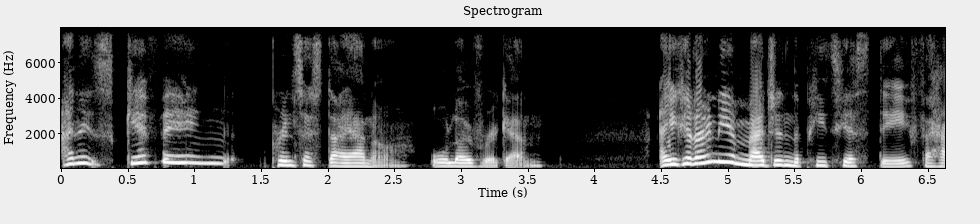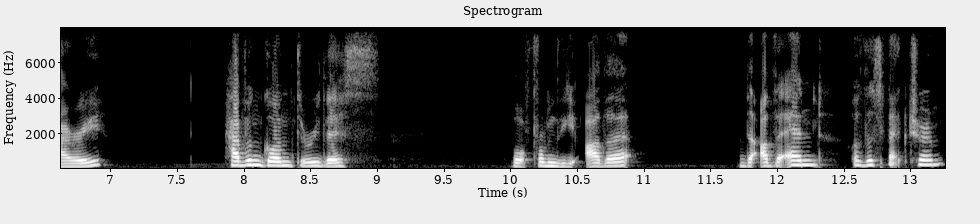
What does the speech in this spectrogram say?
and it's giving Princess Diana all over again. And you can only imagine the PTSD for Harry, having gone through this, but from the other, the other end of the spectrum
